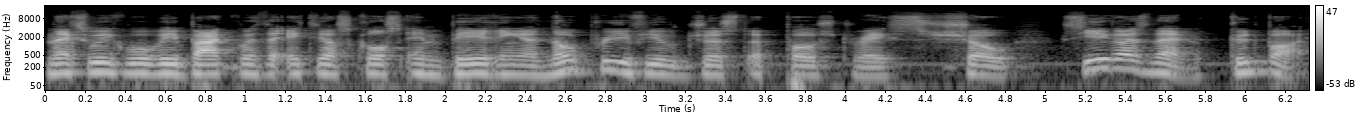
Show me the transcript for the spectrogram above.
Next week we'll be back with the ETIAS Cross in Beringen. No preview, just a post-race show. See you guys then. Goodbye.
